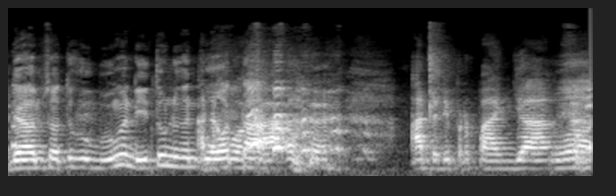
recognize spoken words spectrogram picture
Dalam suatu hubungan dihitung dengan ada kuota. ada diperpanjang. Wah.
